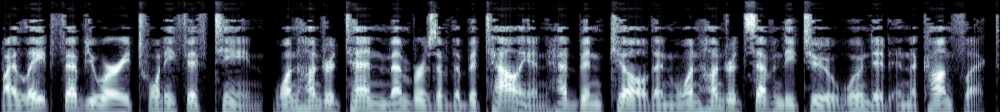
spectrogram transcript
By late February 2015, 110 members of the battalion had been killed and 172 wounded in the conflict.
